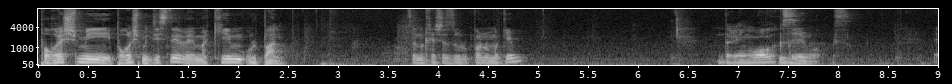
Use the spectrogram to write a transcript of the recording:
פורש, מ, פורש מדיסני ומקים אולפן. רוצה לנחש איזה אולפן הוא מקים? DreamWorks. DreamWorks. Um,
